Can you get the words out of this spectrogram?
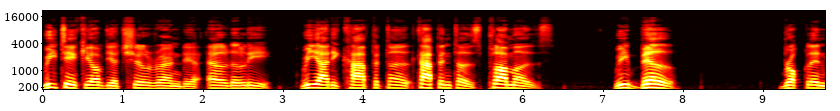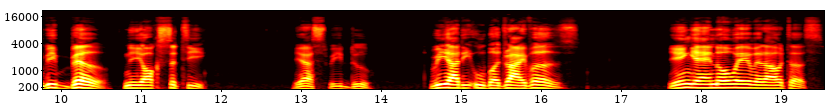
We take care of their children, their elderly. We are the carpenter, carpenters, plumbers. We build Brooklyn. We build New York City. Yes, we do. We are the Uber drivers. You ain't getting way without us.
